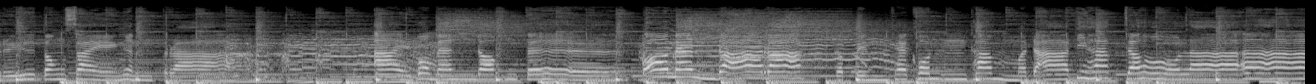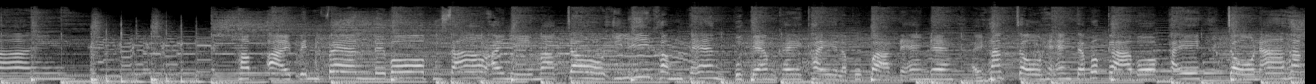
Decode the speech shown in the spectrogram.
หรือต้องใส่เงินตราอายบ่แมนด็อกเตอร์บ่แมนดารา ก็เป็นแค่คนธรรมดาที่หักเจ้าลา หับอายเป็นแฟนได้บอผู้สาวไอ้ายนี่มักเจ้าอีลีคำแพงผู้แก้มไข่ไข่และผู้ปากแดงแดงไอ้ฮักเจ้าแหงแต่บ่กล้าบอกใครเจ้าหน้าฮัก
